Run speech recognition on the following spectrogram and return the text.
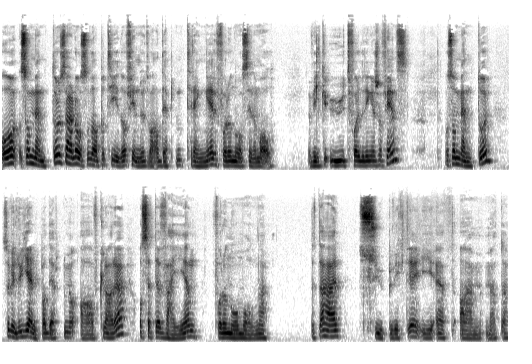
Og som mentor så er det også da på tide å finne ut hva adepten trenger for å nå sine mål. Hvilke utfordringer som fins. Og som mentor så vil du hjelpe adepten med å avklare og sette veien for å nå målene. Dette er superviktig i et AM-møte.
